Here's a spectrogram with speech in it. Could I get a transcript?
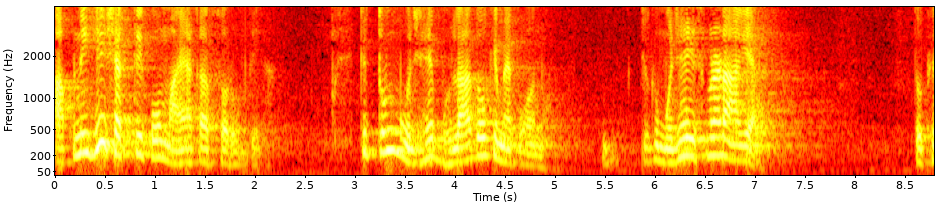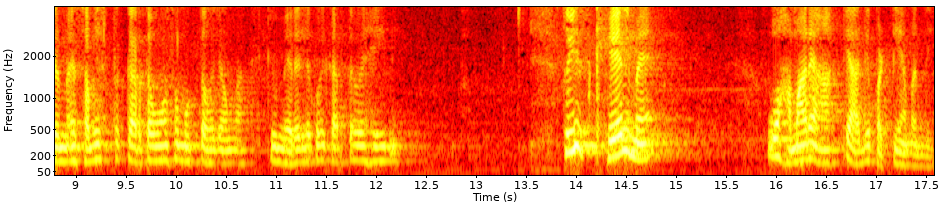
अपनी ही शक्ति को माया का स्वरूप दिया कि तुम मुझे भुला दो कि मैं कौन हूँ। क्योंकि मुझे स्मरण आ गया तो फिर मैं सभी कर्तव्यों से मुक्त हो जाऊँगा, क्योंकि मेरे लिए कोई कर्तव्य है ही नहीं। तो इस खेल में वो हमारे आँख के आगे पट्टियाँ बंदी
